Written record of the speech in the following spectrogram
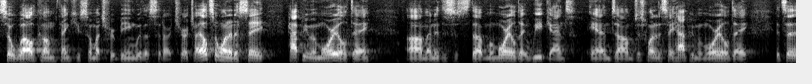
So, welcome. Thank you so much for being with us at our church. I also wanted to say happy Memorial Day. Um, and this is the Memorial Day weekend. And um, just wanted to say happy Memorial Day. It's a,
